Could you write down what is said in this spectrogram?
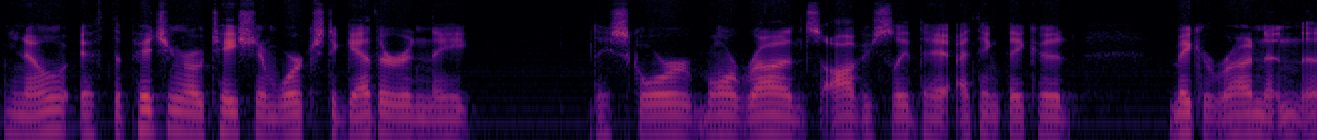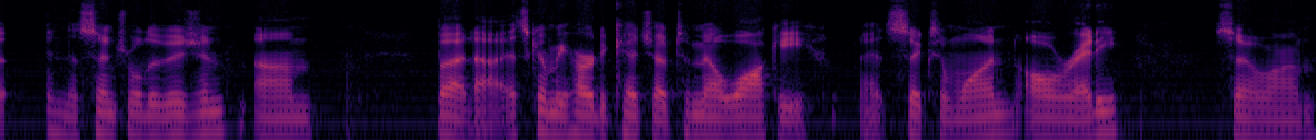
you know if the pitching rotation works together and they they score more runs, obviously they I think they could make a run in the in the Central Division. Um, but uh, it's going to be hard to catch up to Milwaukee at six and one already. So um,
